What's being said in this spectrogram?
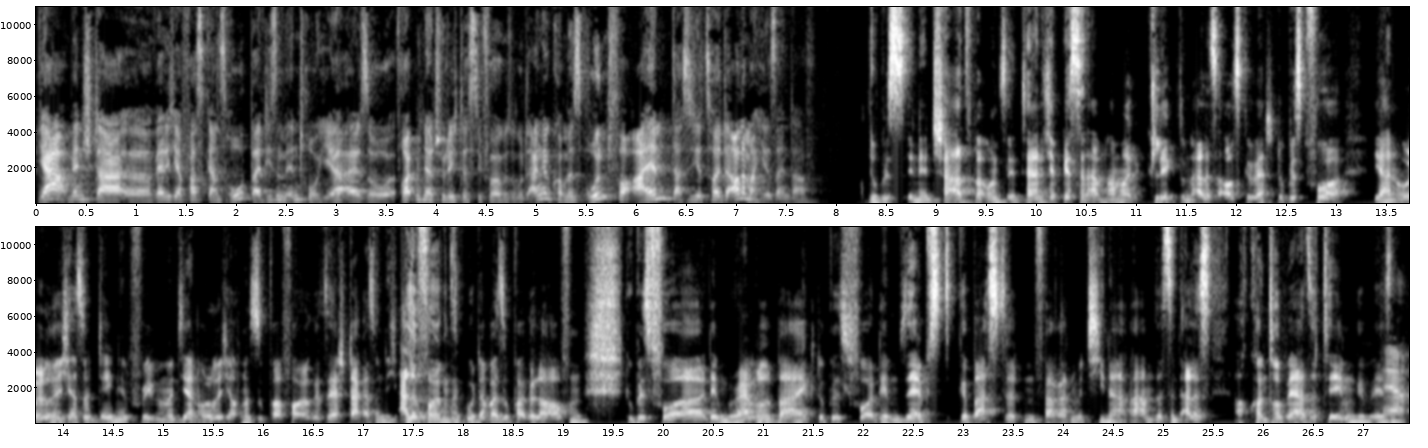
Ja, Mensch, da äh, werde ich ja fast ganz rot bei diesem Intro hier. Also freut mich natürlich, dass die Folge so gut angekommen ist und vor allem, dass ich jetzt heute auch nochmal hier sein darf. Du bist in den Charts bei uns intern. Ich habe gestern Abend nochmal geklickt und alles ausgewertet. Du bist vor Jan Ulrich, also Daniel Freeman mit Jan Ulrich, auch eine super Folge, sehr stark. Also nicht alle Folgen sind gut, aber super gelaufen. Du bist vor dem Gravelbike, du bist vor dem selbst gebastelten Fahrrad mit China-Rahmen. Das sind alles auch kontroverse Themen gewesen. Ja.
